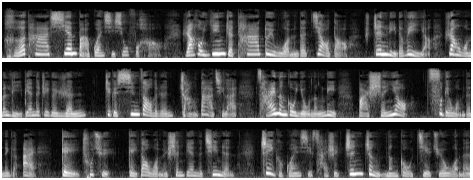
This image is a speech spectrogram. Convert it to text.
和他先把关系修复好，然后因着他对我们的教导、真理的喂养，让我们里边的这个人，这个新造的人长大起来，才能够有能力把神要赐给我们的那个爱给出去。给到我们身边的亲人，这个关系才是真正能够解决我们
